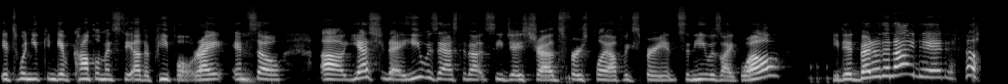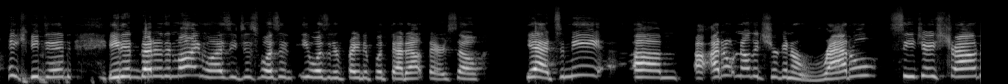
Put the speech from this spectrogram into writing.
It's when you can give compliments to other people, right? And mm. so uh, yesterday he was asked about CJ Stroud's first playoff experience, and he was like, "Well, he did better than I did. like he did, he did better than mine was. He just wasn't he wasn't afraid to put that out there. So yeah, to me, um, I don't know that you're gonna rattle CJ Stroud,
